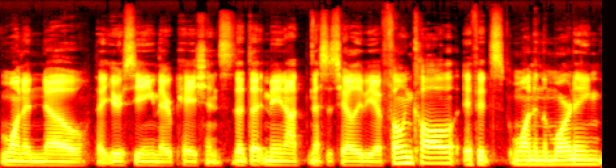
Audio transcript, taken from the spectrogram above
want to know that you're seeing their patients. That that may not necessarily be a phone call if it's one in the morning,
